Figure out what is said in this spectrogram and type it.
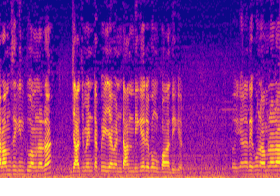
আরামসে কিন্তু আপনারা জাজমেন্টটা পেয়ে যাবেন ডান দিকের এবং বাঁ দিকের। তো এখানে দেখুন আপনারা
